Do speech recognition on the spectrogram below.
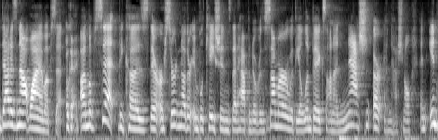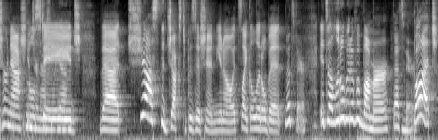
that is not why I'm upset. Okay. I'm upset because there are certain other implications that happened over the summer with the Olympics on a national or a national, an international, International, yeah. stage. That just the juxtaposition, you know, it's like a little bit. That's fair. It's a little bit of a bummer. That's fair. But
